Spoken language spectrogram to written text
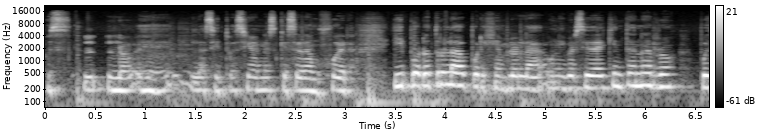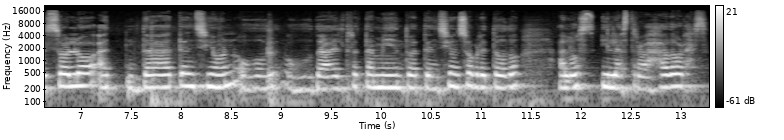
pues lo, eh, las situaciones que se dan fuera. Y por otro lado, por ejemplo, la Universidad de Quintana Roo, pues solo a, da atención o, o da el tratamiento, atención sobre todo a los y las trabajadoras.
